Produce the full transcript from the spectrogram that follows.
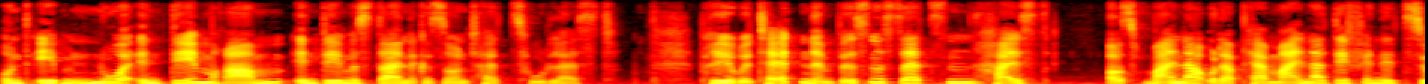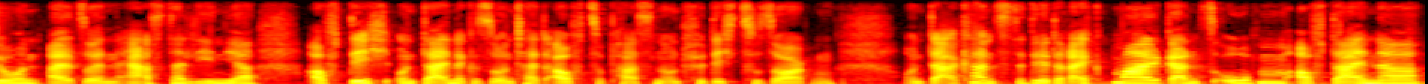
und eben nur in dem Rahmen, in dem es deine Gesundheit zulässt. Prioritäten im Business setzen heißt aus meiner oder per meiner Definition also in erster Linie auf dich und deine Gesundheit aufzupassen und für dich zu sorgen. Und da kannst du dir direkt mal ganz oben auf deiner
